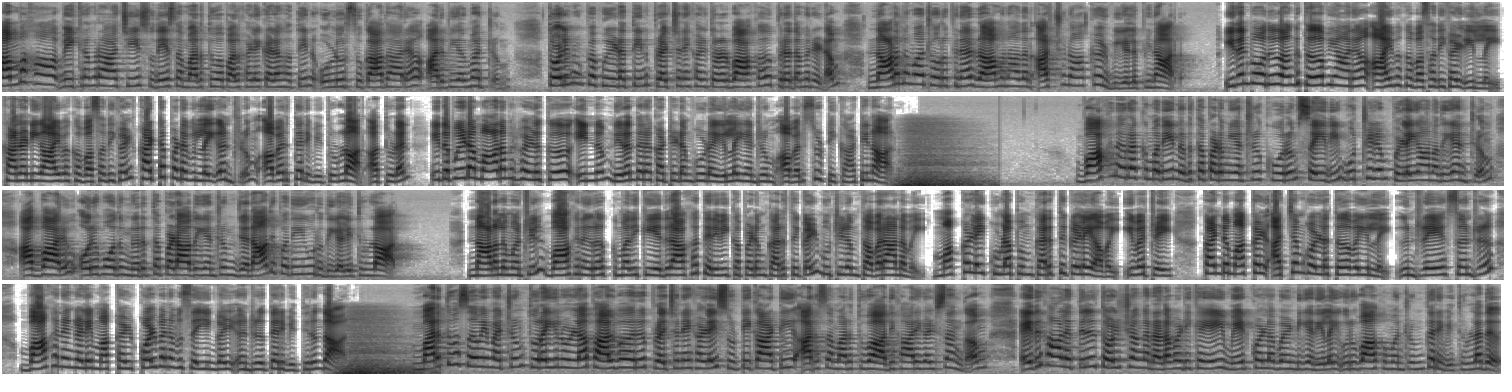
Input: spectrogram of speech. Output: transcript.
ஹம்மஹா விக்ரமராஜி சுதேச மருத்துவ பல்கலைக்கழகத்தின் உள்ளூர் சுகாதார அறிவியல் மற்றும் தொழில்நுட்ப பீடத்தின் பிரச்சினைகள் தொடர்பாக பிரதமரிடம் நாடாளுமன்ற உறுப்பினர் ராமநாதன் அர்ச்சுனா கேள்வி எழுப்பினார். இதன்போது அங்கு தேவையான ஆய்வக வசதிகள் இல்லை. கணனி ஆய்வக வசதிகள் கட்டப்படவில்லை என்றும் அவர் தெரிவித்துள்ளார். அத்துடன் இந்த பீட மாணவர்களுக்கு இன்னும் நிரந்தர கட்டிடம் கூட இல்லை என்றும் அவர் சுட்டிக்காட்டினார். வாகன இறக்குமதி நிறுத்தப்படும் என்று கூறும் செய்தி முற்றிலும் பிழையானது என்றும் அவ்வாறு ஒருபோதும் நிறுத்தப்படாது என்றும் ஜனாதிபதி உறுதியளித்துள்ளார். நாடாளுமன்றில் வாகன இறக்குமதிக்கு எதிராக தெரிவிக்கப்படும் கருத்துக்கள் முற்றிலும் தவறானவை. மக்களை குழப்பும் கருத்துக்களே அவை. இவற்றை கண்டு மக்கள் அச்சம் கொள்ள தேவையில்லை. இன்றே சென்று வாகனங்களை மக்கள் கொள்வனவு செய்யுங்கள் என்று தெரிவித்திருந்தார். மருத்துவ சேவை மற்றும் துறையில் உள்ள பல்வேறு பிரச்சினைகளை சுட்டிக்காட்டி அரச மருத்துவ அதிகாரிகள் சங்கம் எதிர்காலத்தில் தொழிற்சங்க நடவடிக்கையை மேற்கொள்ள வேண்டிய நிலை உருவாகும் என்றும் தெரிவித்துள்ளது.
